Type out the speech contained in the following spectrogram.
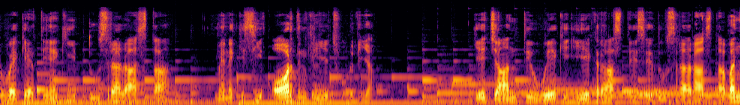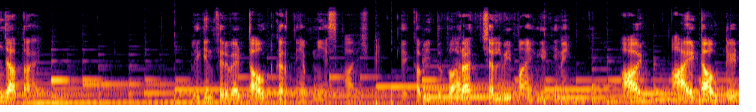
तो वह कहते हैं कि दूसरा रास्ता मैंने किसी और दिन के लिए छोड़ दिया। ये जानते हुए कि एक रास्ते से दूसरा रास्ता बन जाता है। लेकिन फिर वह डाउट करते हैं अपनी इस ख्वाहिश पे कि कभी दोबारा चल भी पाएँगे कि नहीं। I doubted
